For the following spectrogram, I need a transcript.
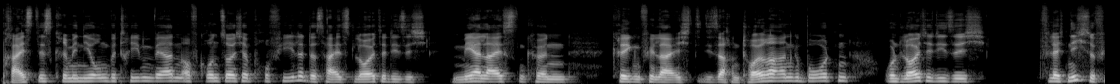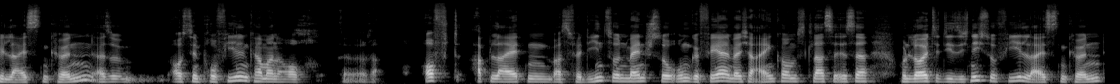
Preisdiskriminierung betrieben werden aufgrund solcher Profile. Das heißt, Leute, die sich mehr leisten können, kriegen vielleicht die Sachen teurer angeboten und Leute, die sich vielleicht nicht so viel leisten können, also aus den Profilen kann man auch äh, oft ableiten, was verdient so ein Mensch so ungefähr, in welcher Einkommensklasse ist er. Und Leute, die sich nicht so viel leisten können,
